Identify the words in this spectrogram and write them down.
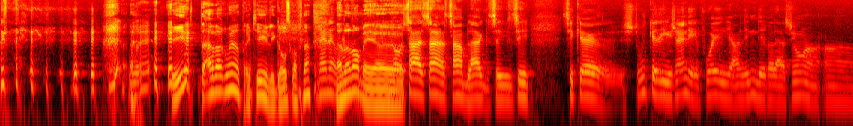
Ouais. Et tabarouette, OK, les grosses confidences. Non, non. Non, non, non, mais. euh, Non, sans, sans, sans blague. C'est, c'est, c'est que je trouve que les gens, des fois, ils enlignent des relations en, en,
